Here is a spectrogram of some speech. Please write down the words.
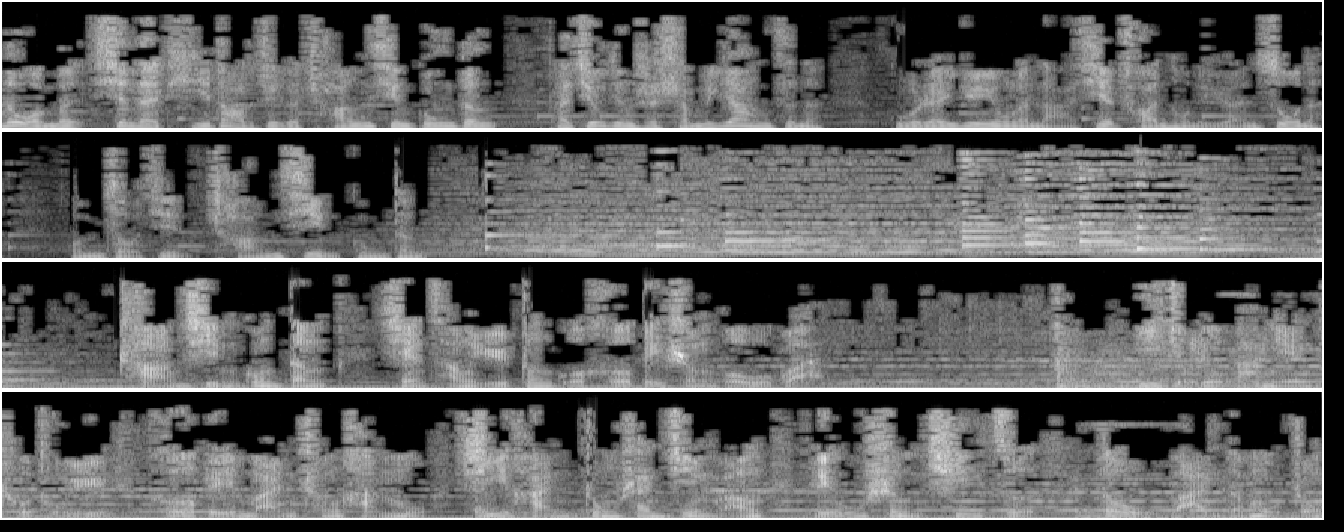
那我们现在提到的这个长信宫灯，它究竟是什么样子呢？古人运用了哪些传统的元素呢？我们走进长信宫灯。长信宫灯现藏于中国河北省博物馆。一九六八年出土于河北满城汉墓西汉中山靖王刘胜妻子窦婉的墓中。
